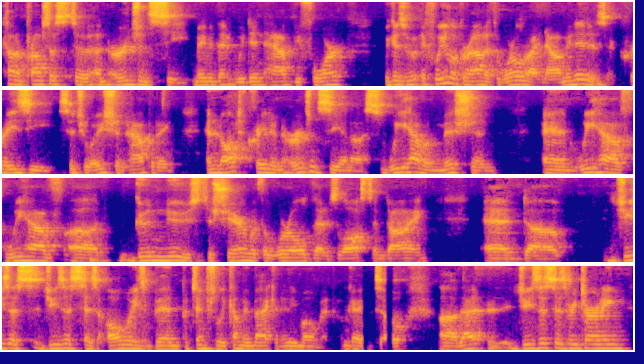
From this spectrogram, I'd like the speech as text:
kind of prompts us to an urgency maybe that we didn't have before. Because if we look around at the world right now, I mean, it is a crazy situation happening, and it ought to create an urgency in us. We have a mission, and we have we have uh, good news to share with a world that is lost and dying, and uh, Jesus Jesus has always been potentially coming back at any moment. Okay, so uh, that Jesus is returning.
